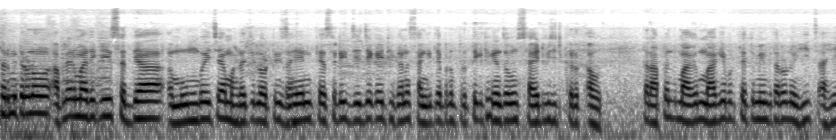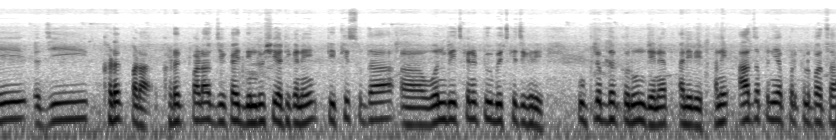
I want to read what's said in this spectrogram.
तर मित्रांनो आपल्याला माहिती की सध्या मुंबईच्या म्हाडाची लॉटरीज आहे आणि त्यासाठी जे जे काही ठिकाणं सांगितले आपण प्रत्येक ठिकाणी जाऊन साईट व्हिजिट करत आहोत. तर आपण मागे मागे बघताय तुम्ही मित्रांनो हीच आहे जी खडकपाडा. खडकपाडा जे काही दिंडोशी या ठिकाणी आहे तिथे सुद्धा वन बी एच के आणि टू बी एच केची घरी उपलब्ध करून देण्यात आलेली आहेत. आणि आज आपण या प्रकल्पाचा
